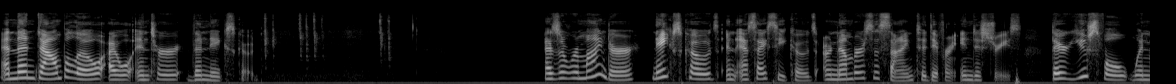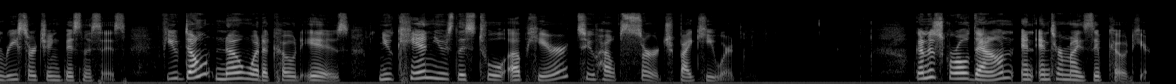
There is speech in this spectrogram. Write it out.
and then down below I will enter the NAICS code. As a reminder, NAICS codes and SIC codes are numbers assigned to different industries. They're useful when researching businesses. If you don't know what a code is, you can use this tool up here to help search by keyword. I'm going to scroll down and enter my zip code here.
